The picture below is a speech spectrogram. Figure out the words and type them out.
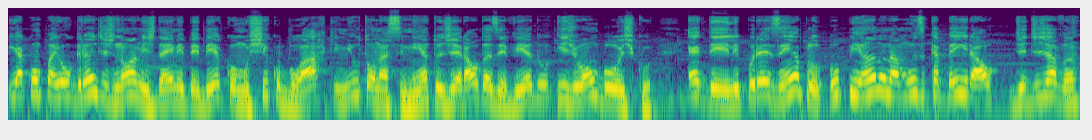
e acompanhou grandes nomes da MPB como Chico Buarque, Milton Nascimento, Geraldo Azevedo e João Bosco. É dele, por exemplo, o piano na música Beiral, de Djavan.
